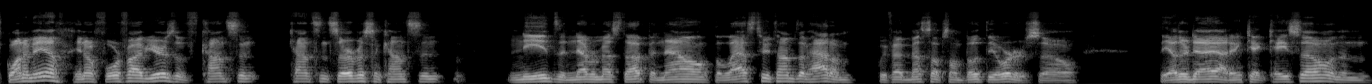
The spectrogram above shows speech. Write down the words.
Iguana Mia, you know, four or five years of constant, constant service and constant needs and never messed up. And now the last two times I've had them, we've had mess ups on both the orders. So the other day I didn't get queso, and then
